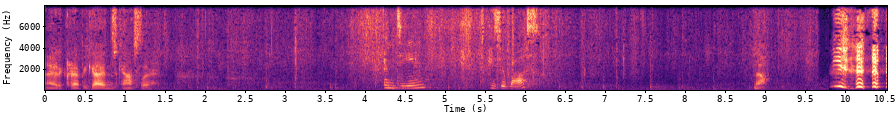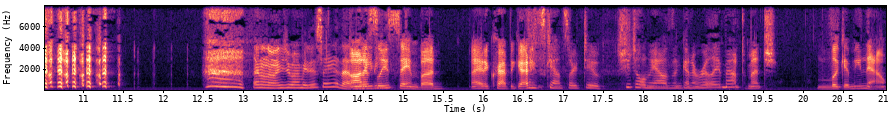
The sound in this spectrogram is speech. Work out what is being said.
I had a crappy guidance counselor. And Dean, he's your boss? No. I don't know what you want me to say to that. Honestly, lady. same, bud. I had a crappy guidance counselor too. She told me I wasn't going to really amount to much. Look at me now,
